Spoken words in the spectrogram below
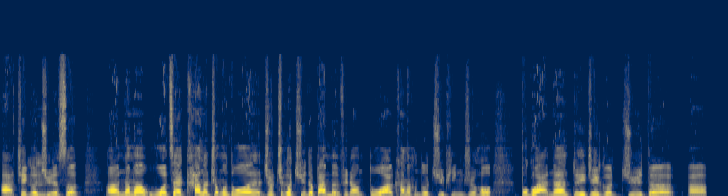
啊这个角色啊。那么我在看了这么多，就这个剧的版本非常多啊，看了很多剧评之后，不管呢对这个剧的啊。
